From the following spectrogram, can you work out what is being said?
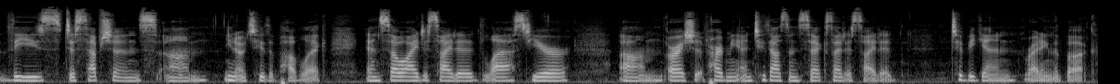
these deceptions, um, you know, to the public. And so I decided last year, um, or I should, pardon me, in 2006, I decided to begin writing the book.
